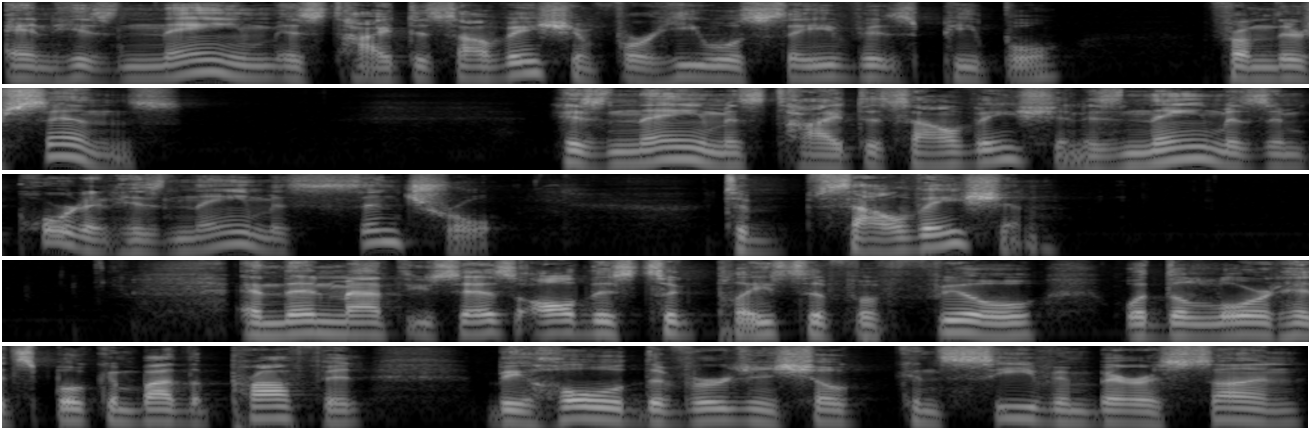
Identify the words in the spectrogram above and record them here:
And his name is tied to salvation, for he will save his people from their sins. His name is tied to salvation. His name is important. His name is central to salvation. And then Matthew says, All this took place to fulfill what the Lord had spoken by the prophet Behold, the virgin shall conceive and bear a son,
